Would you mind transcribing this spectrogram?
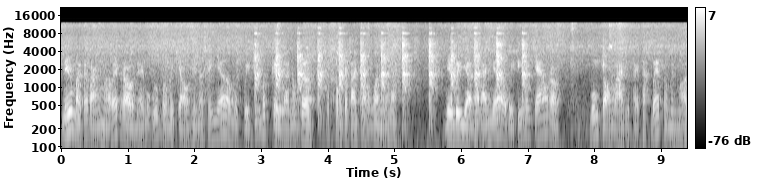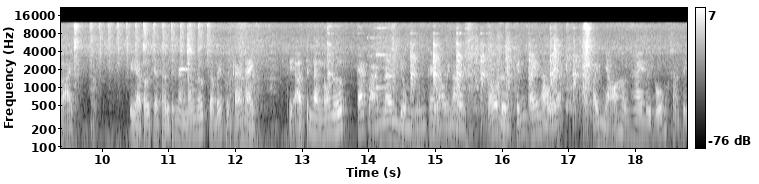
nếu mà các bạn mở bếp rồi để một lúc rồi mới chọn thì nó sẽ nhớ ở một vị trí bất kỳ là nấu cơm nó không cho ta chọn qua nữa nè. Như bây giờ nó đã nhớ ở vị trí nấu cháo rồi muốn chọn lại thì phải tắt bếp và mình mở lại. Bây giờ tôi sẽ thử tính năng nấu nước cho bếp bên trái này. Thì ở tính năng nấu nước các bạn nên dùng những cái loại nồi có đường kính đáy nồi á, phải nhỏ hơn 24 cm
